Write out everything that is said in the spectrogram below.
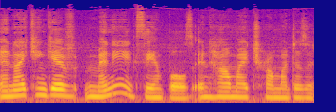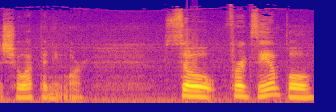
And I can give many examples in how my trauma doesn't show up anymore. So, for example,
